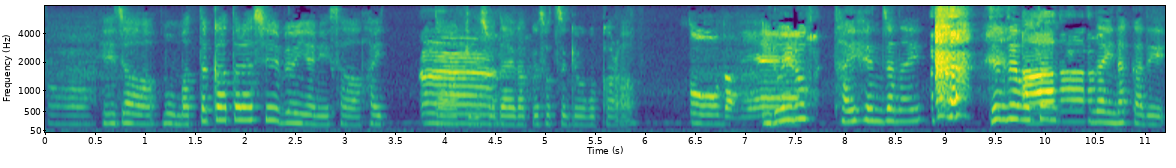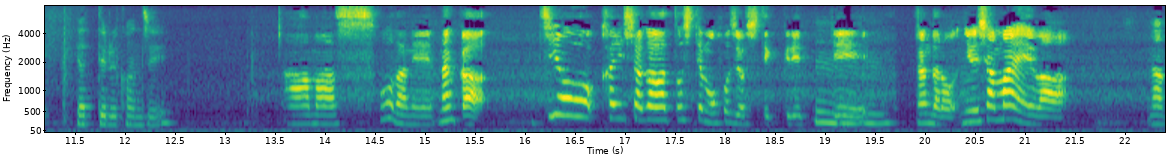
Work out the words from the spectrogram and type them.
そう。えーじゃあもう全く新しい分野にさ入ったわけでしうん。ょ大学卒業後から。そうだね。いろいろ大変じゃない？全然わかんない中でやってる感じ？ああまあそうだね。なんか一応会社側としても補助してくれて、うんうん。なんだろう入社前はな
